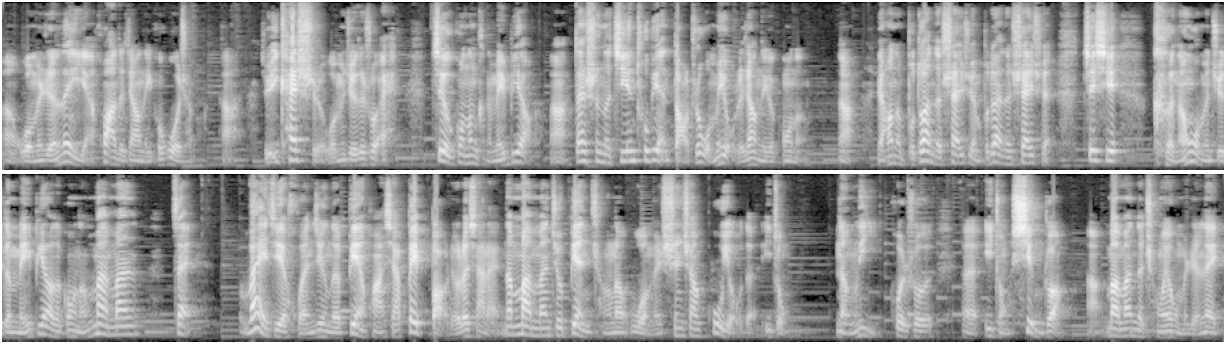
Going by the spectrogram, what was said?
呃我们人类演化的这样的一个过程啊，就一开始我们觉得说，哎，这个功能可能没必要啊，但是呢，基因突变导致我们有了这样的一个功能。啊，然后呢，不断的筛选，不断的筛选这些可能我们觉得没必要的功能，慢慢在外界环境的变化下被保留了下来，那慢慢就变成了我们身上固有的一种能力，或者说呃一种性状啊，慢慢的成为我们人类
